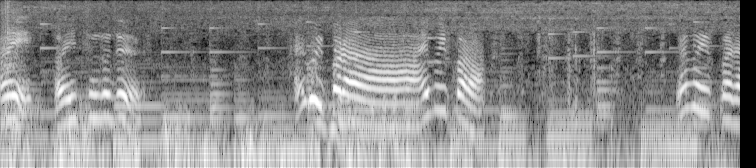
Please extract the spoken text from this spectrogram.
어이, 어이 친구들. 아이고 이뻐라, 아이고 이뻐라. 아이고 이뻐라.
